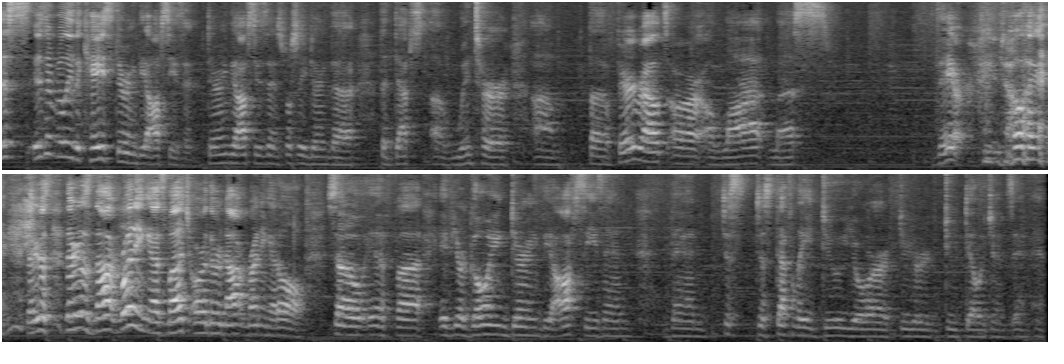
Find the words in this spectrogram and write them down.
this isn't really the case during the off season. During the off season, especially during the the depths of winter, um, the ferry routes are a lot less there. you know, they're just they're just not running as much, or they're not running at all. So if uh, if you're going during the off season, then just just definitely do your do your due diligence and, and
